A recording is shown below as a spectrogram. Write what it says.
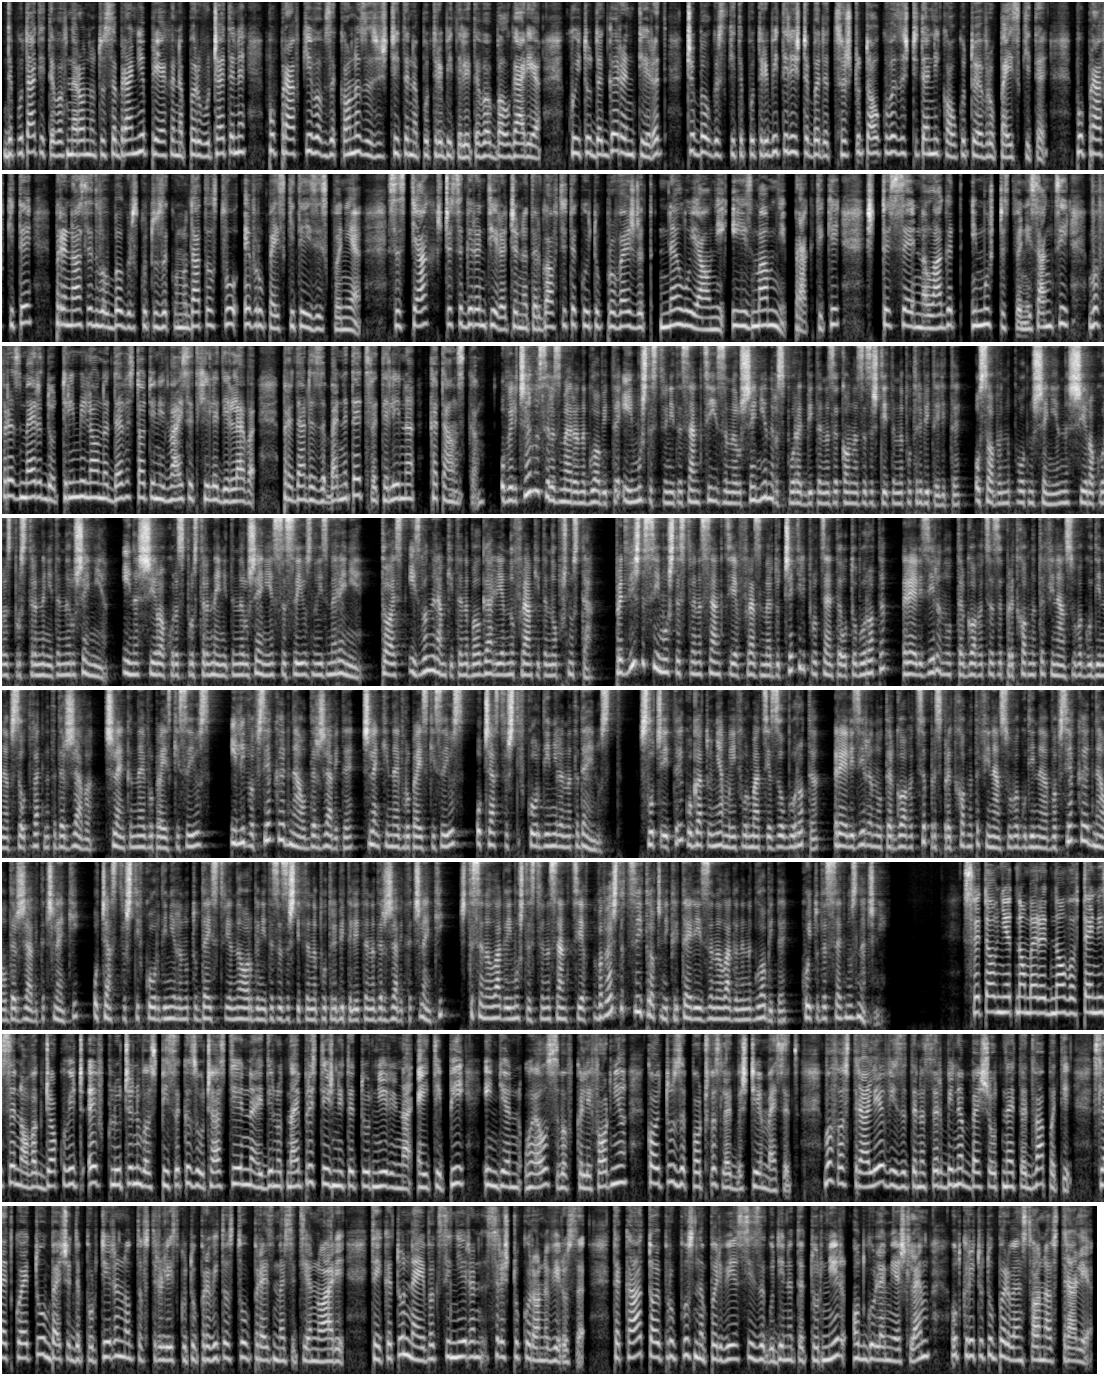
Депутатите в Народното събрание приеха на първо четене поправки в Закона за защита на потребителите в България, които да гарантират, че българските потребители ще бъдат също толкова защитени, колкото европейските. Поправките пренасят в българското законодателство европейските изисквания. С тях ще се гарантира, че на търговците, които провеждат нелоялни и измамни практики, ще се налагат имуществени санкции в размер до 3 милиона 920 хиляди лева, предаде за БНТ Цветелина Катанска. Увеличава се размера на глобите и имуществените санкции за нарушение на разпоредбите на Закона за защита на потребителите, особено по отношение на широко разпространените нарушения и на широко разпространените нарушения със съюзно измерение, т.е. извън рамките на България, но в рамките на общността. Предвижда се имуществена санкция в размер до 4% от оборота, реализирана от търговеца за предходната финансова година в съответната държава, членка на Европейски съюз, или във всяка една от държавите, членки на Европейски съюз, участващи в координираната дейност. В случаите, когато няма информация за оборота, реализирана от търговеца през предходната финансова година във всяка една от държавите членки, участващи в координираното действие на органите за защита на потребителите на държавите членки, ще се налага имуществена санкция. Въвеждат се и точни критерии за налагане на глобите, които да са еднозначни. Световният номер едно в тениса Новак Джокович е включен в списъка за участие на един от най-престижните турнири на ATP Indian Wells в Калифорния, който започва следващия месец. В Австралия визата на Сърбина беше отнета два пъти, след което беше депортиран от австралийското правителство през месец януари, тъй като не е вакциниран срещу коронавируса. Така той пропусна първия си за годината турнир от големия шлем, откритото първенство на Австралия.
